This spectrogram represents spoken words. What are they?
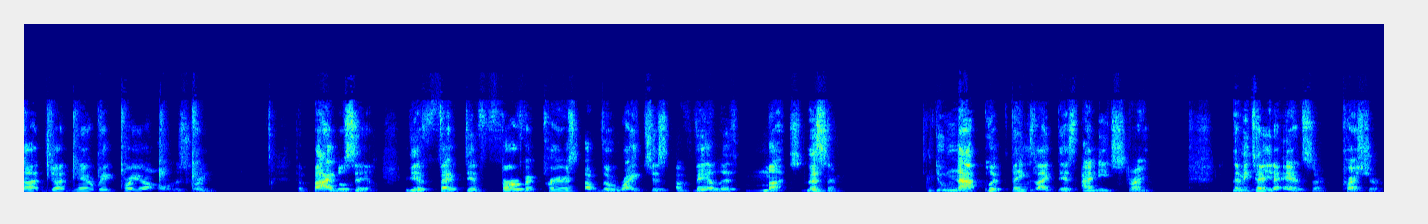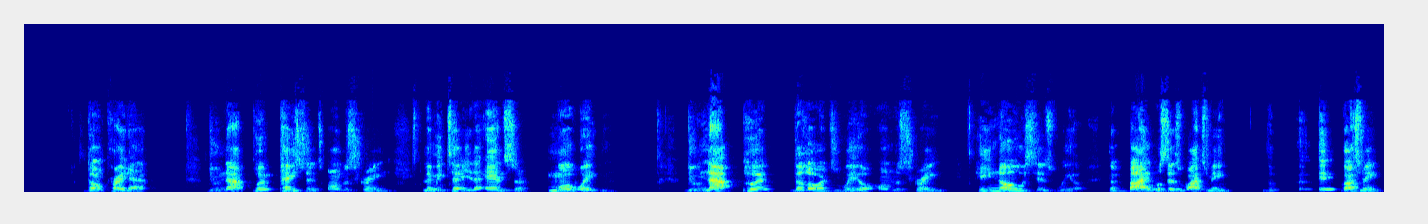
a generic prayer on the screen. The Bible says the effective, fervent prayers of the righteous availeth much. Listen, do not put things like this I need strength. Let me tell you the answer pressure. Don't pray that. Do not put patience on the screen. Let me tell you the answer more waiting. Do not put the Lord's will on the screen. He knows his will. The Bible says, watch me. Eh, eh, watch me.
